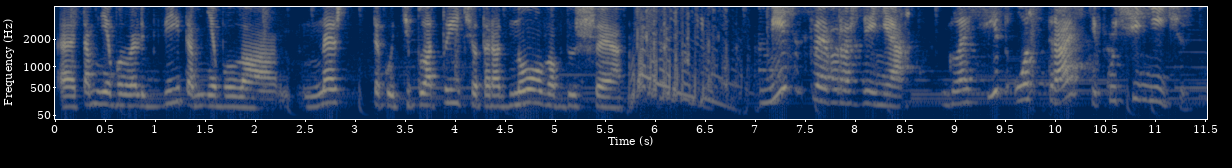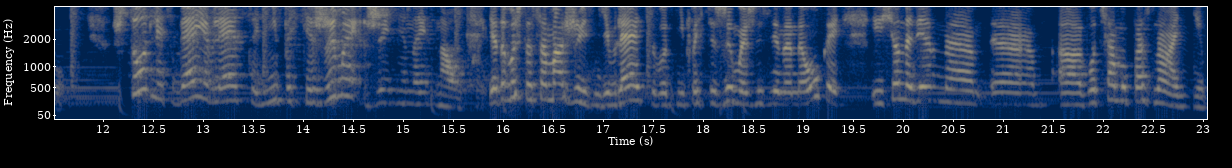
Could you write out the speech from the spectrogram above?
э, там не было любви, там не было, знаешь, такой теплоты, чего-то родного в душе. Месяц твоего рождения гласит о страсти к ученичеству. Что для тебя является непостижимой жизненной наукой? Я думаю, что сама жизнь является вот непостижимой жизненной наукой. И еще, наверное, э, э, вот самопознание.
